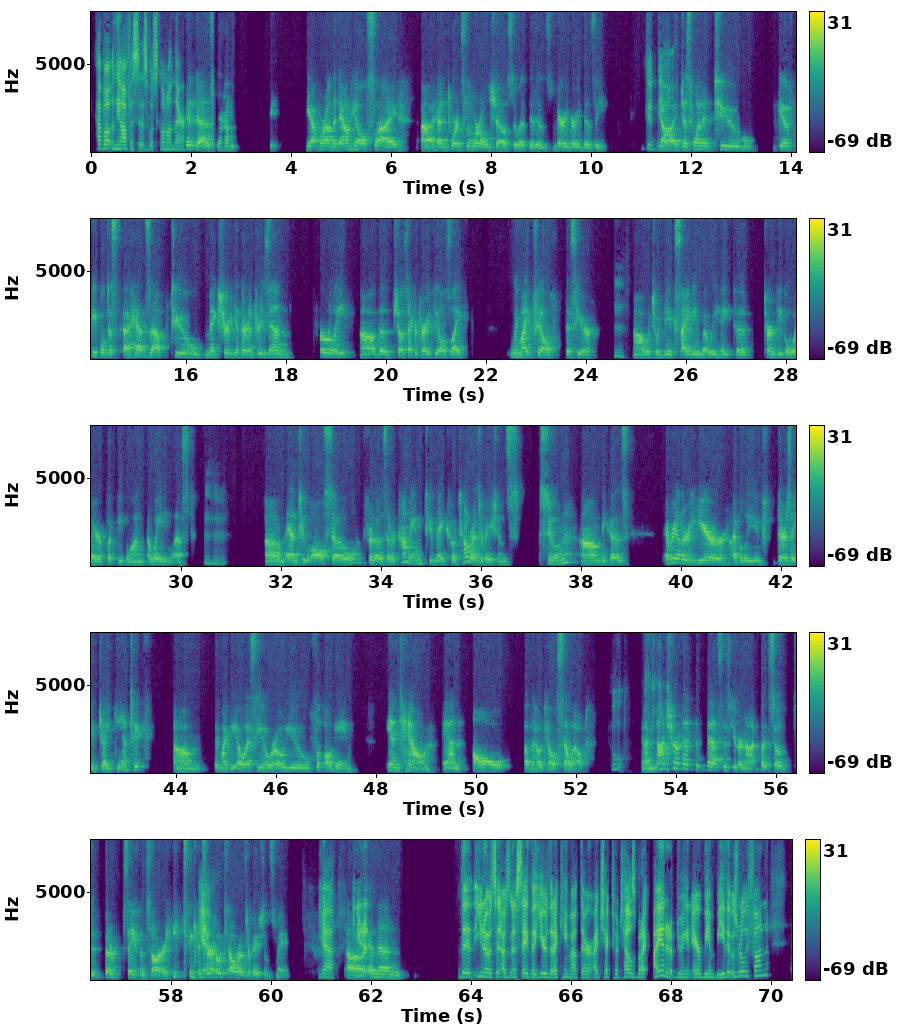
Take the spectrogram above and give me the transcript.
how about in the offices? What's going on there? It does. We're on, yeah, we're on the downhill slide uh, heading towards the World Show. So, it, it is very, very busy. Good deal. Uh, I just wanted to give people just a heads up to make sure to get their entries in early. Uh, the show secretary feels like we might fill this year, mm. uh, which would be exciting, but we hate to turn people away or put people on a waiting list. Mm-hmm. Um, and to also, for those that are coming, to make hotel reservations soon um, because every other year, I believe there's a gigantic um, it might be OSU or OU football game in town, and all of the hotels sell out. Ooh. And I'm not sure if that that's this year or not, but so to, better safe than sorry to get yeah. your hotel reservations made. Yeah, uh, you know, and then the you know I was going to say the year that I came out there, I checked hotels, but I I ended up doing an Airbnb that was really fun,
